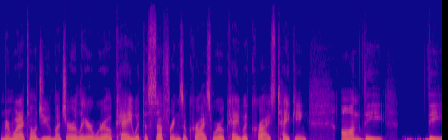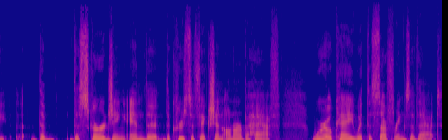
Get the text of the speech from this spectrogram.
Remember what I told you much earlier? We're okay with the sufferings of Christ. We're okay with Christ taking on the the the the scourging and the the crucifixion on our behalf. We're okay with the sufferings of that.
